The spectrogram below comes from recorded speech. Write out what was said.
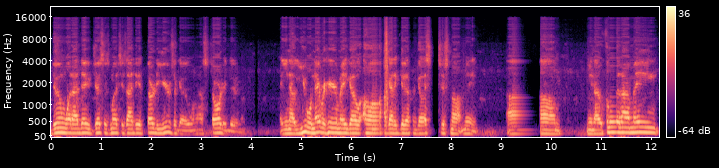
doing what I do just as much as I did 30 years ago when I started doing it. And, you know, you will never hear me go, oh, I got to get up and go. That's just not me. Uh, um, you know, people that I meet,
